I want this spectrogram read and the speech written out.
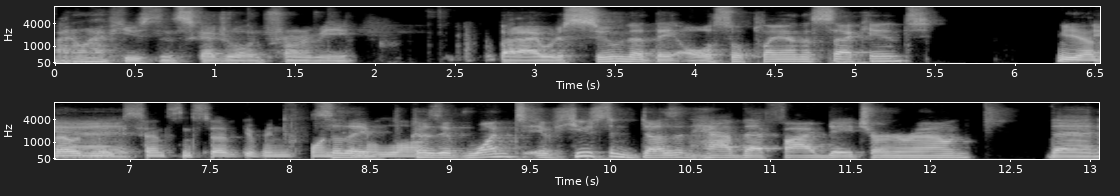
I don't have Houston's schedule in front of me, but I would assume that they also play on the second. Yeah, that would make sense instead of giving one so they because if one if Houston doesn't have that five day turnaround, then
